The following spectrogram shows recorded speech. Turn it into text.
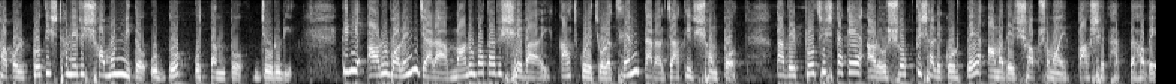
সকল প্রতিষ্ঠানের সমন্বিত উদ্যোগ অত্যন্ত জরুরি। তিনি আরও বলেন, যারা মানবতার সেবায় কাজ করে চলেছেন, তারা জাতির সম্পদ। তাদের প্রচেষ্টাকে আরও শক্তিশালী করতে আমাদের সবসময় পাশে থাকতে হবে।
